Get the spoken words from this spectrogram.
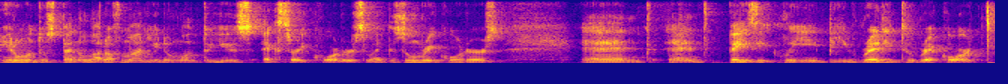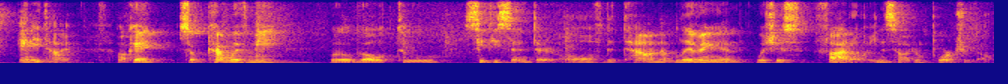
You don't want to spend a lot of money. You don't want to use extra recorders like zoom recorders and and basically be ready to record anytime okay so come with me. We'll go to city center of the town i'm living in which is faro in southern portugal.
